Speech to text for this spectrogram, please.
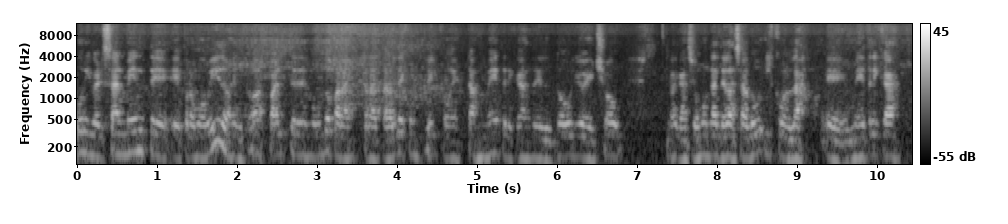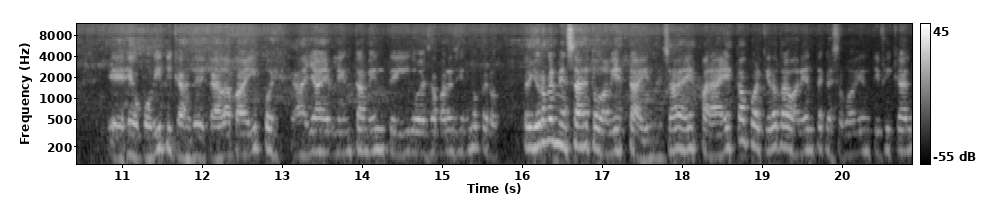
universalmente eh, promovidos en todas partes del mundo para tratar de cumplir con estas métricas del WHO, la Organización Mundial de la Salud, y con las eh, métricas eh, geopolíticas de cada país, pues haya lentamente ido desapareciendo, pero, pero yo creo que el mensaje todavía está ahí. El mensaje es para esta o cualquier otra variante que se pueda identificar,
